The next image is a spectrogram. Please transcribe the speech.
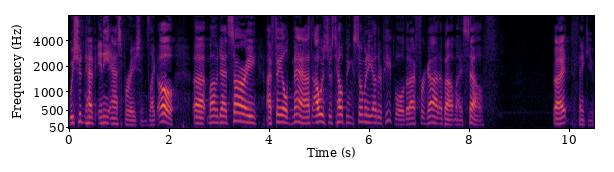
we shouldn't have any aspirations. Like, oh, uh, mom and dad, sorry, I failed math. I was just helping so many other people that I forgot about myself. Right? Thank you.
